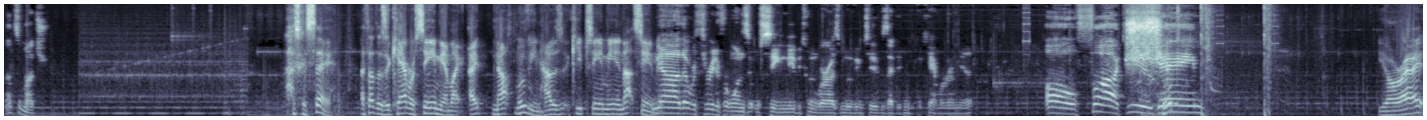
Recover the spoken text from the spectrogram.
Not so much. I was gonna say, I thought there's a camera seeing me. I'm like, I'm not moving. How does it keep seeing me and not seeing me? No, there were three different ones that were seeing me between where I was moving to because I didn't get the camera room yet. Oh, fuck you, Shit. game! You all right?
